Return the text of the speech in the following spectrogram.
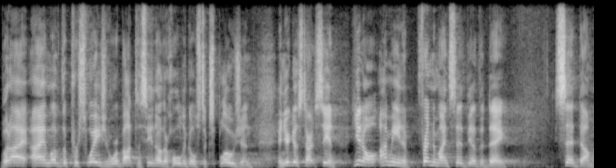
But I, I am of the persuasion we're about to see another Holy Ghost explosion. And you're going to start seeing, you know, I mean, a friend of mine said the other day, said, um,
